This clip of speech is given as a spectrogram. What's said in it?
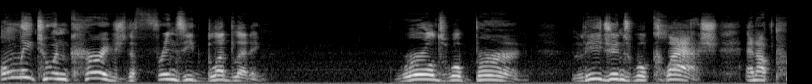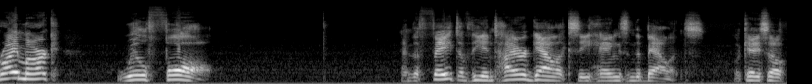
only to encourage the frenzied bloodletting. Worlds will burn, legions will clash, and a Primarch will fall. And the fate of the entire galaxy hangs in the balance. Okay, so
